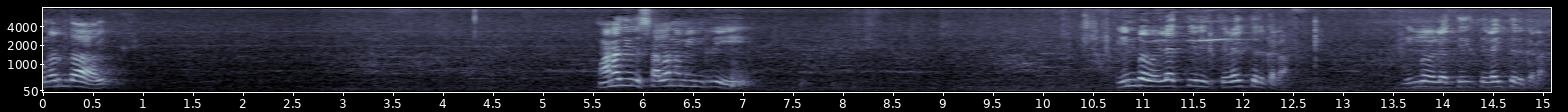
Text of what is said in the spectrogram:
உணர்ந்தால் மனதில் சலனமின்றி இன்ப வெள்ளத்தில் திளைத்திருக்கலாம். இன்ப வெள்ளத்தில் திளைத்திருக்கலாம்.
